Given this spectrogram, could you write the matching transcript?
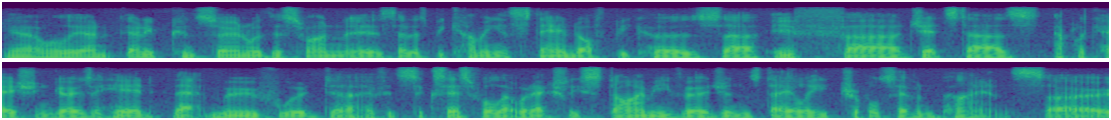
Yeah, well, the only, the only concern with this one is that it's becoming a standoff because because uh, if uh, Jetstar's application goes ahead, that move would, uh, if it's successful, that would actually stymie Virgin's daily 777 plans. So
